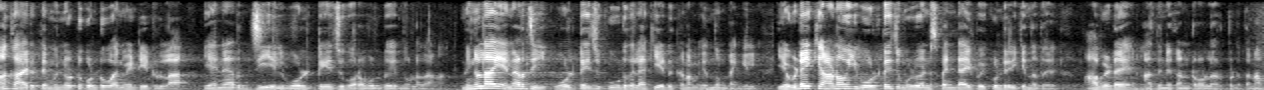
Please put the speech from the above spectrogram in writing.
ആ കാര്യത്തെ മുന്നോട്ട് കൊണ്ടുപോകാൻ വേണ്ടിയിട്ടുള്ള എനർജിയിൽ വോൾട്ടേജ് കുറവുണ്ട് എന്നുള്ളതാണ്. നിങ്ങളുടെ ആ എനർജി വോൾട്ടേജ് കൂടുതലാക്കി എടുക്കണം എന്നുണ്ടെങ്കിൽ എവിടേക്കാണോ ഈ വോൾട്ടേജ് മുഴുവൻ സ്പെൻഡായി പോയിക്കൊണ്ടിരിക്കുന്നത് അവിടെ അതിന് കൺട്രോൾ ഏർപ്പെടുത്തണം.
